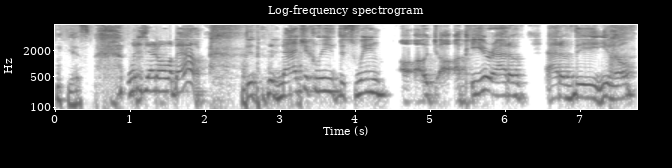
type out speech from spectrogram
yes. What is that all about? did, did, magically the swing uh, uh, appear out of out of the you know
